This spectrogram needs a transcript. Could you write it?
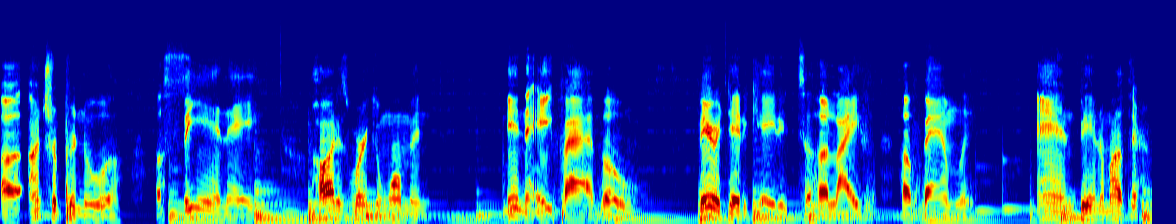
an entrepreneur, a CNA, hardest working woman in the 850, very dedicated to her life, her family, and being a mother.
